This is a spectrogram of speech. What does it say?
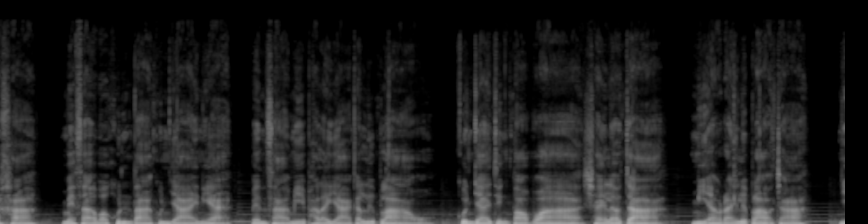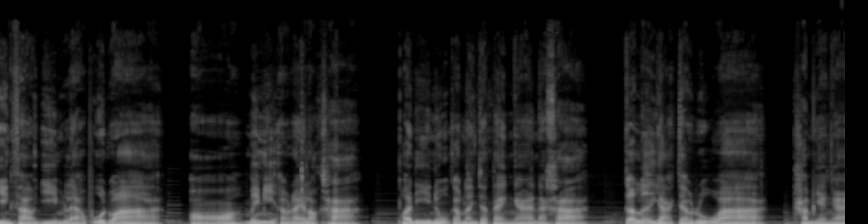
นะคะ ไม่ทราบว่าคุณตาคุณยายเนี่ย เป็นสามีภรรยากันหรือเปล่า คุณยายจึงตอบว่า ใช่แล้วจ้ะ มีอะไรหรือเปล่าจ๊ะ หญิงสาวยิ้มแล้วพูดว่า อ๋อ ไม่มีอะไรหรอกค่ะ พอดีหนูกำลังจะแต่งงานนะคะ ก็เลยอยากจะรู้ว่าทำยังไง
